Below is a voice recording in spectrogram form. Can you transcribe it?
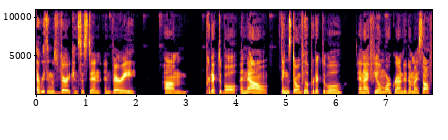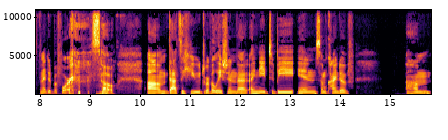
everything was very consistent and very um, predictable. And now things don't feel predictable, and I feel more grounded in myself than I did before. so um, that's a huge revelation that I need to be in some kind of um,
